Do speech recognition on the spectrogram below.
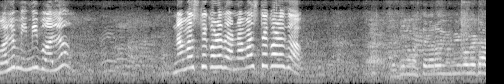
বলো মিমি বলো নমস্তে করে দাও নমস্তে করে দাও जल्दी नमस्ते करो मम्मी को बेटा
